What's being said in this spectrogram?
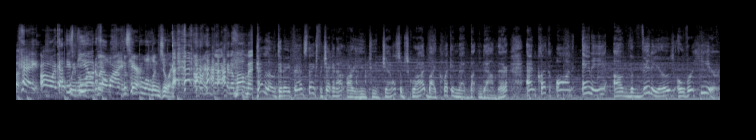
okay. Oh, I've got these beautiful it. wines the here. crew will enjoy. We'll back in a moment. Hello, Today fans. Thanks for checking out our YouTube channel. Subscribe by clicking that button down there and click on any of the videos over here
